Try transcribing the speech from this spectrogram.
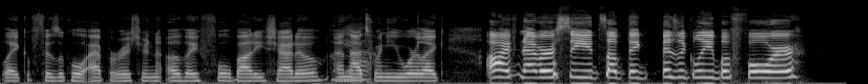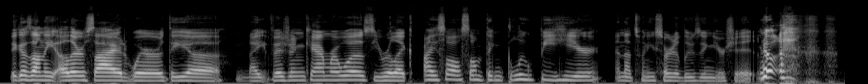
like physical apparition of a full body shadow, Oh, and yeah. that's when you were like, "I've never seen something physically before." Because on the other side where the uh, night vision camera was, you were like, "I saw something gloopy here," and that's when you started losing your shit. No.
